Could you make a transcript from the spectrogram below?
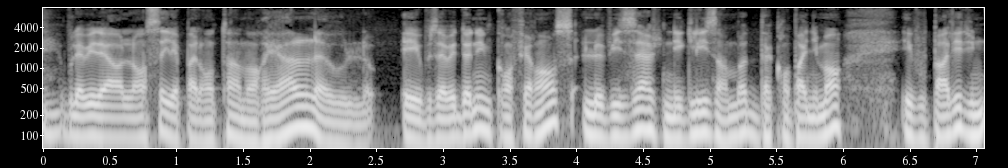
Vous l'avez d'ailleurs lancé il n'y a pas longtemps à Montréal, où et vous avez donné une conférence, Le visage d'une église en mode d'accompagnement, et vous parliez d'une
